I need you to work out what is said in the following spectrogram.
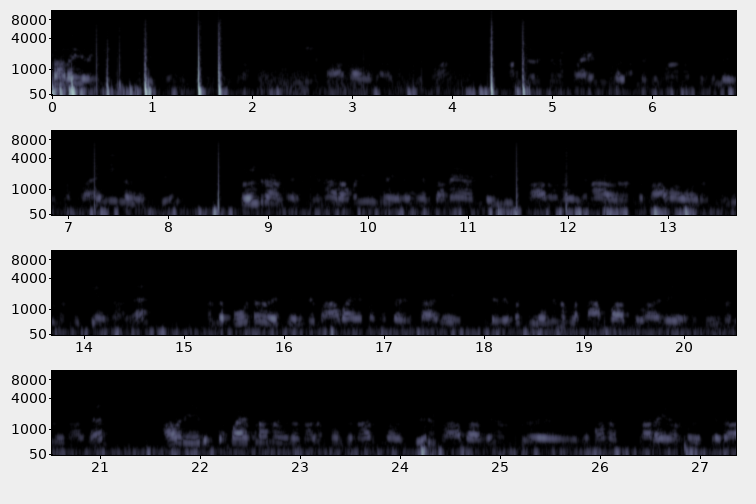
தரையிறங்கி இதுவே பாபாவோட அதிசயமா அங்க இருக்கிற பயணிகள் அந்த விமானத்துக்குள்ள இருந்த பயணிகள் வந்து சொல்றாங்க ஏன்னா ரமணின்ற இளைஞர் தானே அந்த இது காரணம் ஏன்னா அவர் வந்து பாபாவோட முழு நம்பிக்கையினால அந்த போட்டோ வச்சிருந்து பாபா என் பக்கத்துல இருக்காரு இந்த விபத்துல இருந்து நம்மளை காப்பாத்துவாரு அப்படின்றதுனால அவரை எதுக்கும் பயப்படாம இருந்தனால கொஞ்ச நேரத்துல வந்து பாபாவே அந்த விமானம் தரையிறங்க வச்சதா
